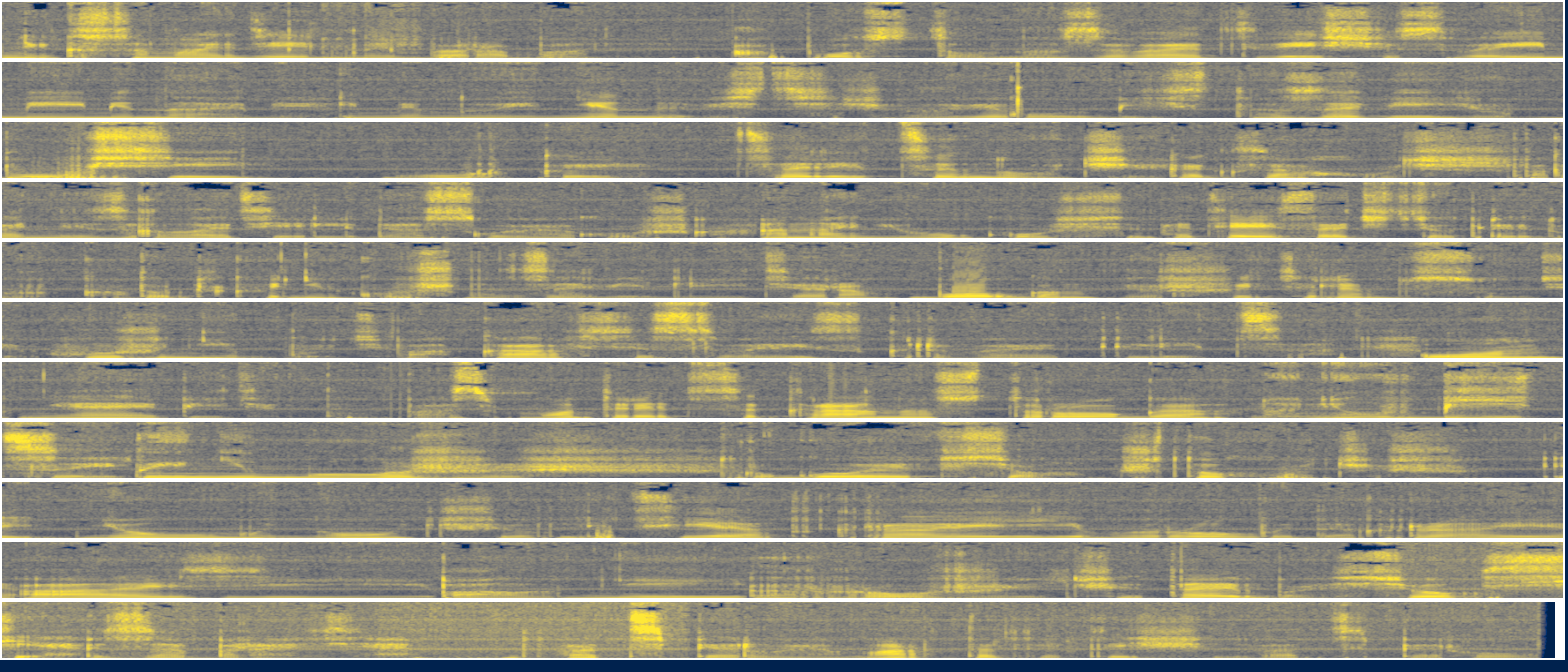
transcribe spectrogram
Дворник – самодельный барабан. Апостол называет вещи своими именами, именуя ненависть человеку убийство. Назови ее Бусей, Муркой, царицей ночи, как захочешь, пока не заколотили доской окошко. Она не укусит, хотя и сочтет придурка. Только не куш назови лидером, богом, вершителем судеб. Хуже не будет, пока все свои скрывают лица. Он не обидит. Посмотрит с экрана строго, но не убийцей. Ты не можешь. Другое все, что хочешь. И днем, и ночью лети от края Европы до края Азии. Полней рожей. Читай Басё. Все безобразия. 21 марта 2021 года.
